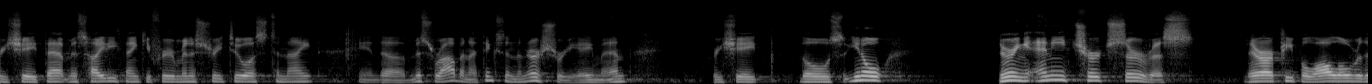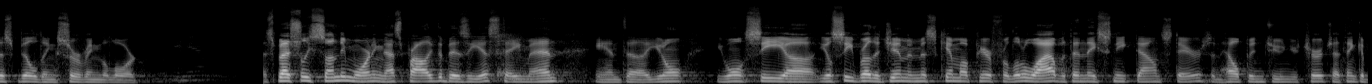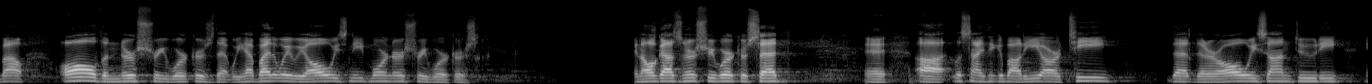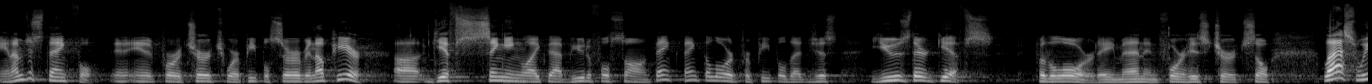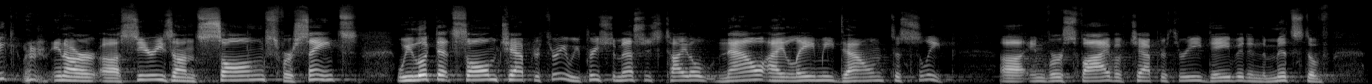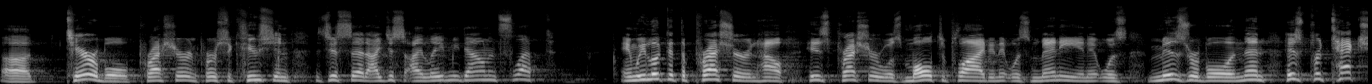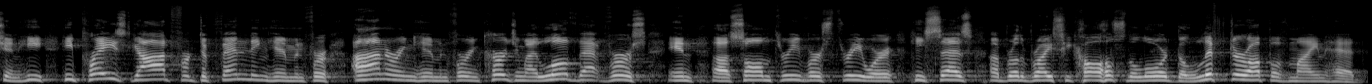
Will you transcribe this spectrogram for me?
appreciate that, Miss Heidi. Thank you for your ministry to us tonight. And uh, Miss Robin, I think, is in the nursery. Amen. Appreciate those. You know, during any church service, there are people all over this building serving the Lord. Amen. Especially Sunday morning, that's probably the busiest. Amen. And uh, you don't you won't see uh, you'll see brother jim and miss kim up here for a little while but then they sneak downstairs and help in junior church i think about all the nursery workers that we have. By the way we always need more nursery workers. And all god's nursery workers said uh, uh, listen i think about ert that, that are always on duty. And i'm just thankful in, in, for a church where people serve. And up here uh, gifts singing like that beautiful song. Thank, thank the lord for people that just use their gifts for the Lord, amen, and for His church. So, last week in our uh, series on songs for saints, we looked at Psalm chapter 3. We preached a message titled, Now I Lay Me Down to Sleep. Uh, in verse 5 of chapter 3, David, in the midst of uh, terrible pressure and persecution, just said, I just, I laid me down and slept. And we looked at the pressure and how his pressure was multiplied and it was many and it was miserable. And then his protection. He, he praised God for defending him and for honoring him and for encouraging him. I love that verse in uh, Psalm 3, verse 3, where he says, uh, Brother Bryce, he calls the Lord the lifter up of mine head.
